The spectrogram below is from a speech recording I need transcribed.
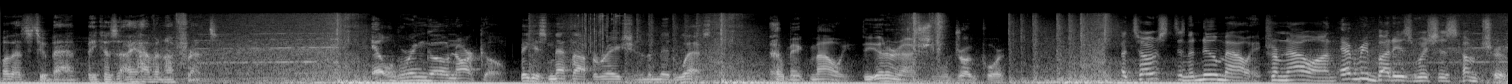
Well, that's too bad, because I have enough friends. El Gringo Narco, biggest meth operation in the Midwest. That make Maui the international drug port. A toast in the new Maui. From now on, everybody's wishes come true.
